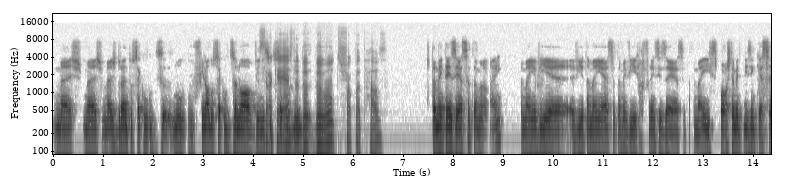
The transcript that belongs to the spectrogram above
mas, mas, mas durante o século no final do século XIX, início Será do que é século esta, XX, do, do Old Chocolate House? também tens essa também. Também havia, havia também essa, também havia referências a essa também, e supostamente dizem que essa,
